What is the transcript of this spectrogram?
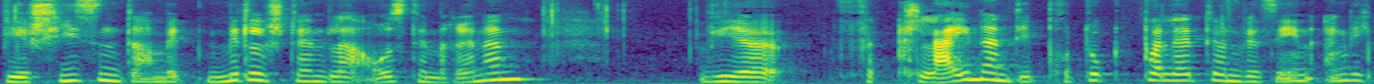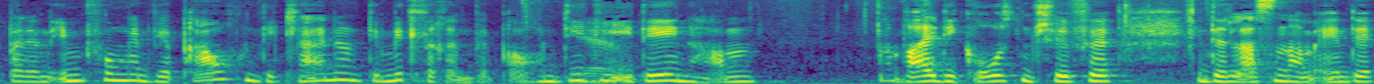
wir schießen damit Mittelständler aus dem Rennen wir verkleinern die Produktpalette und wir sehen eigentlich bei den Impfungen, wir brauchen die kleinen und die mittleren, wir brauchen die, ja. die Ideen haben, weil die großen Schiffe hinterlassen am Ende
